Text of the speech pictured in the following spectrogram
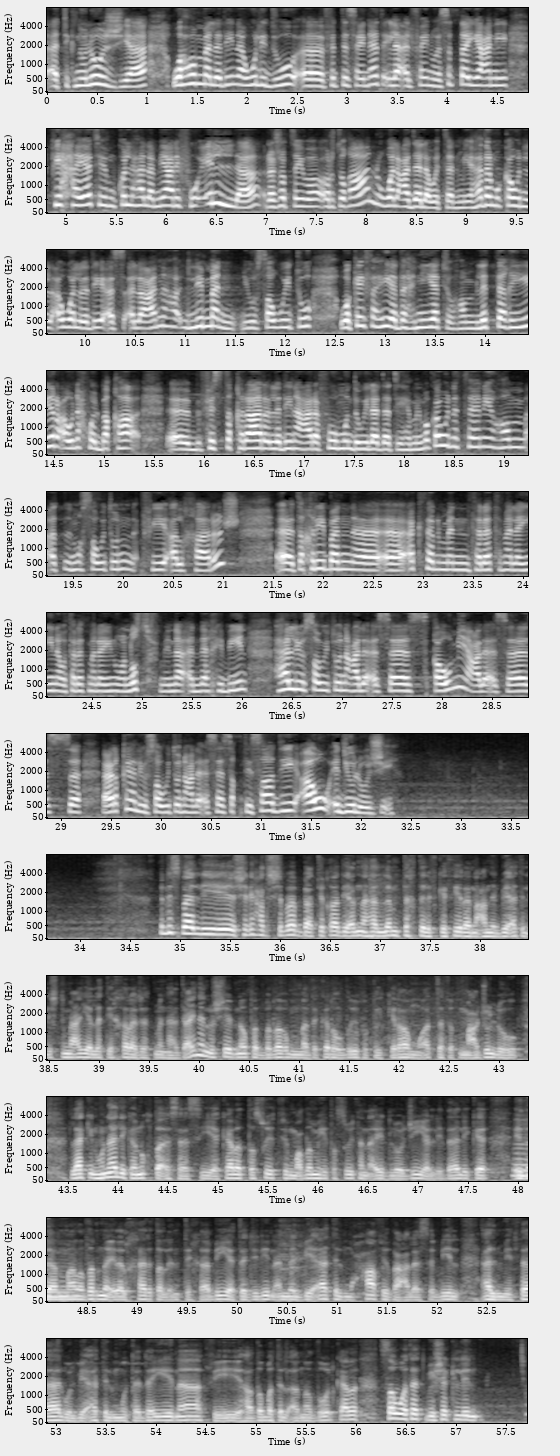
التكنولوجيا وهم الذين ولدوا في التسعينات إلى 2006 يعني في حياتهم كلها لم يعرفوا إلا رجب طيب أردوغان والعدالة والتنمية. هذا المكون الأول الذي أسأل عنه لمن يصوتوا وكيف هي ذهنيتهم للتغيير أو نحو البقاء آه، في استقرار الذين عرفوه منذ ولادتهم؟ المكون الثاني هم المصوتون في الخارج. آه، تقريبا آه، أكثر من 3 ملايين أو 3 ملايين ونصف من الناخبين. هل يصوتون على أساس قومي على أساس عرقي؟ هل يصوتون على أساس اقتصادي أو إيديولوجي؟ بالنسبة لشريحة الشباب باعتقادي أنها لم تختلف كثيرا عن البيئات الاجتماعية التي خرجت منها. دعينا نشير نوفل بالرغم مما ذكره ضيوفك الكرام وأتفق مع جله لكن هنالك نقطة أساسية. كان التصويت في معظمه تصويتا أيديولوجيا. لذلك إذا ما نظرنا إلى الخارطة الانتخابية تجدين أن البيئات المحافظة على سبيل المثال والبيئات المتدينة في هضبة الأناضول كانت صوتت بشكل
